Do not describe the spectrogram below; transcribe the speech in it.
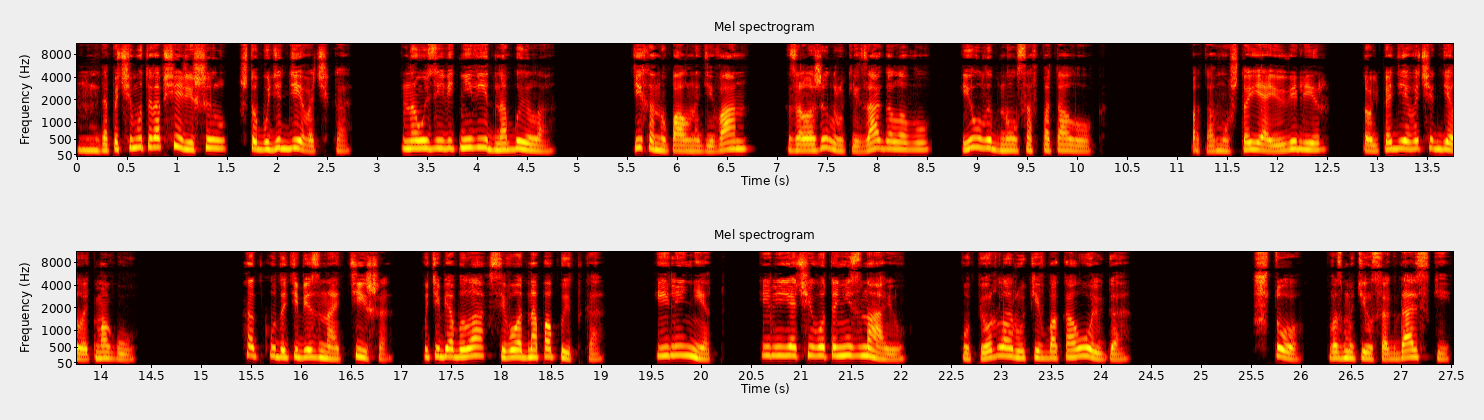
Да почему ты вообще решил, что будет девочка? На УЗИ ведь не видно было. Тихон упал на диван, заложил руки за голову и улыбнулся в потолок. Потому что я ювелир, только девочек делать могу. Откуда тебе знать, Тиша? У тебя была всего одна попытка. Или нет? Или я чего-то не знаю? Уперла руки в бока Ольга. Что? Возмутился Гдальский,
